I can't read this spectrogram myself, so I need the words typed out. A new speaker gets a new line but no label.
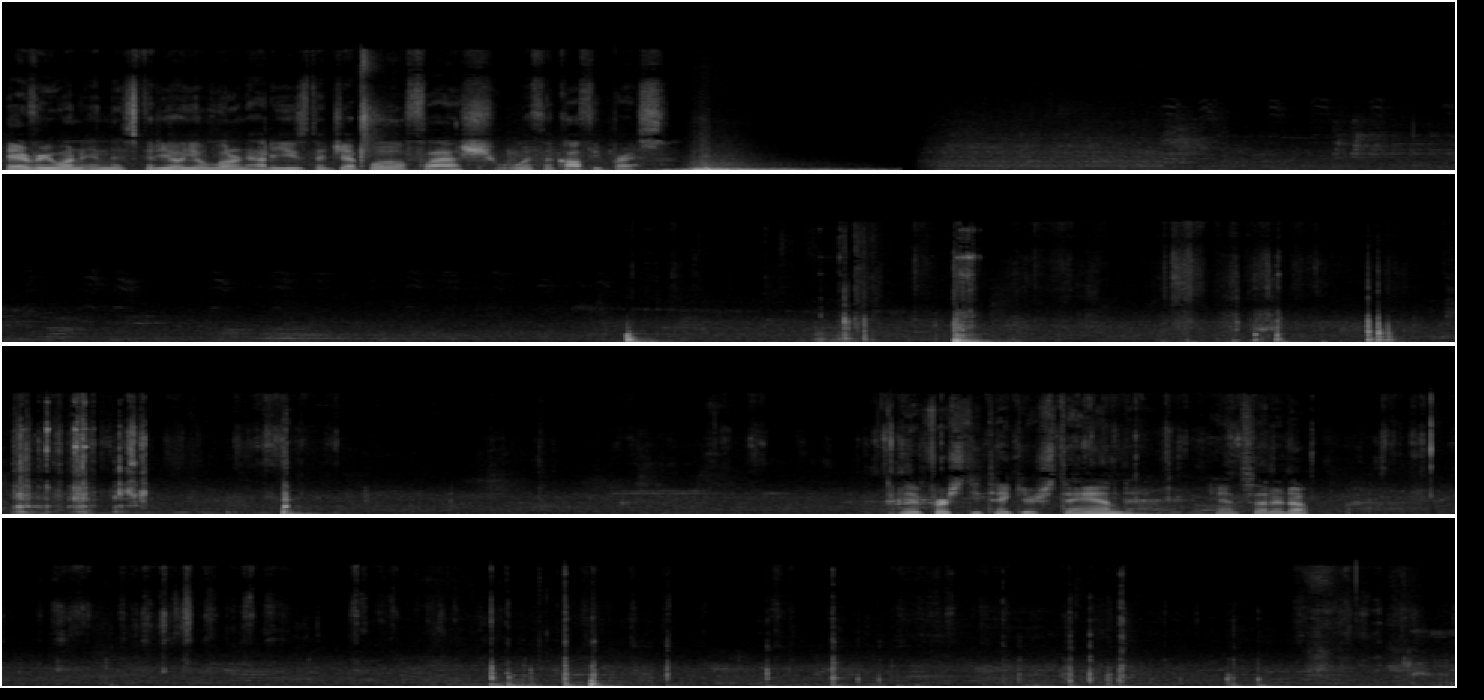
Hey everyone, in this video you'll learn how to use the Jetboil Flash with a coffee press. First you take your stand and set it up.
